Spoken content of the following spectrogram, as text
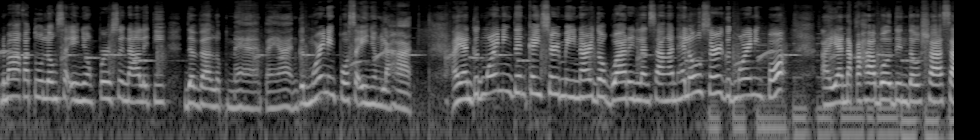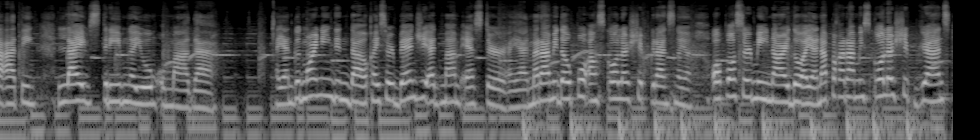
na makakatulong sa inyong personality development. Ayan, good morning po sa inyong lahat. Ayan, good morning din kay Sir Maynardo Guarin Lansangan. Hello sir, good morning po. Ayan, nakahabol din daw siya sa ating live stream ngayong umaga. Ayan, good morning din daw kay Sir Benji at Ma'am Esther. Ayan, marami daw po ang scholarship grants ngayon. Opo, Sir Maynardo. Ayan, napakaraming scholarship grants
